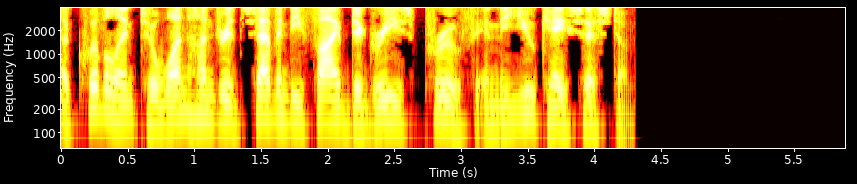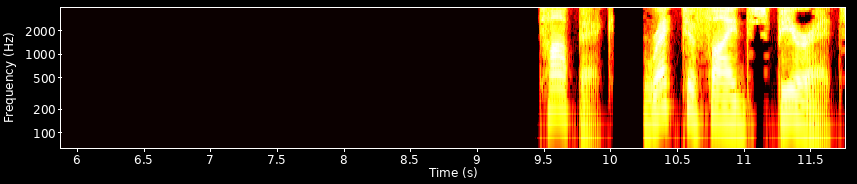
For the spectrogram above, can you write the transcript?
equivalent to 175 degrees proof in the UK system. Topic: Rectified spirits.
